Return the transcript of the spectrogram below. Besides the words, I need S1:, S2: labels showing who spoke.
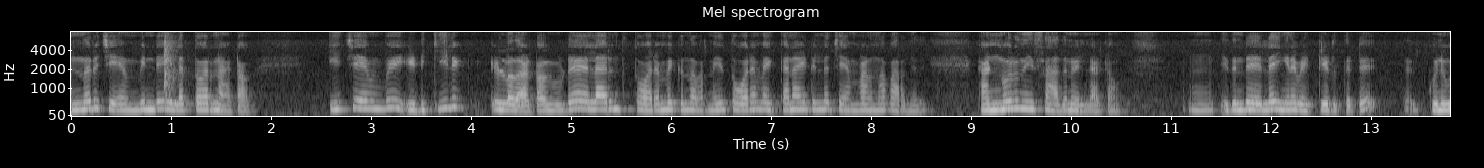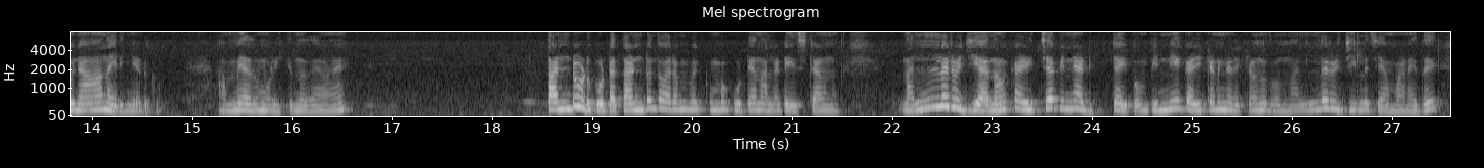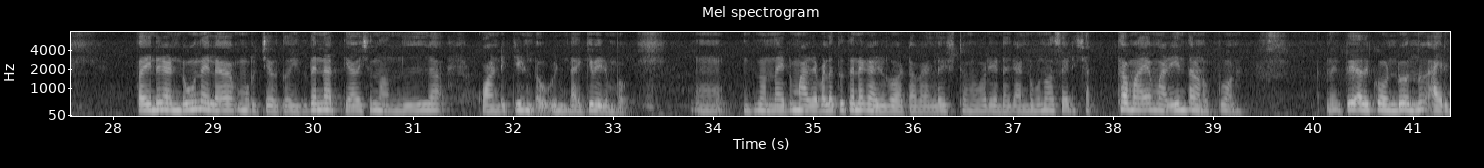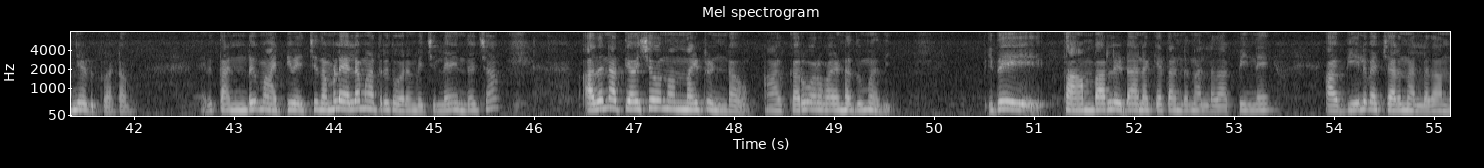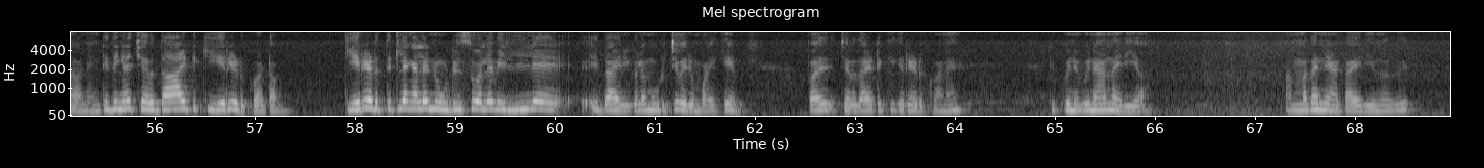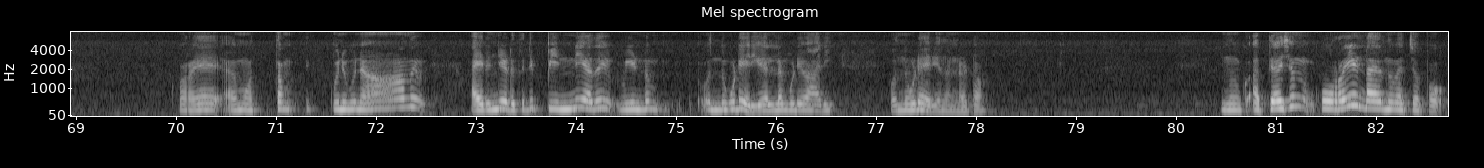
S1: ഇന്നൊരു ചേമ്പിന്റെ ഇലത്തോരനാട്ടോ. ഈ ചേമ്പ് ഇടുക്കിയിൽ ഉള്ളതാട്ടോ. ഇവിടെ എല്ലാവരും തോരൻ വെക്കുന്ന പറഞ്ഞത് തോരൻ വെക്കാനായിട്ടുള്ള ചേമ്പാണെന്നാണ് പറഞ്ഞത്. കണ്ണൂരിൽ ഈ സാധനം ഇല്ല കേട്ടോ ഇതിന്റെ ഇല ഇങ്ങനെ വെട്ടിയെടുത്തിട്ട് കുനുകുനാന്ന് അരിഞ്ഞെടുക്കും. അമ്മ അത് മുറിക്കുന്നതാണ്. തണ്ടും എടുക്കും കേട്ടോ. തണ്ടും തോരൻ വെക്കുമ്പോൾ കൂട്ടിയാൽ നല്ല ടേസ്റ്റാണെന്ന്. നല്ല രുചിയാണ് നമുക്ക് കഴിച്ചാൽ പിന്നെ അഡിക്റ്റ് പോകും. പിന്നെയും കഴിക്കണം കഴിക്കണം എന്ന് തോന്നും. നല്ല രുചിയുള്ള ചേമ്പാണ് ഇത്. അപ്പോൾ അതിന്റെ രണ്ട് മൂന്ന് ഇല മുറിച്ചെടുത്തു. ഇത് തന്നെ അത്യാവശ്യം നല്ല ക്വാണ്ടിറ്റി ഉണ്ടാവും ഉണ്ടാക്കി വരുമ്പോൾ ഇത് നന്നായിട്ട് മഴവെള്ളത്തിൽ തന്നെ കഴുകുക കേട്ടോ. വെള്ളം ഇഷ്ടംപോലെ ഉണ്ട്. രണ്ട് മൂന്ന് ദിവസമായിട്ട് ശക്തമായ മഴയും തണുപ്പുമാണ്. എന്നിട്ട് അത് കൊണ്ടുവന്ന് അരിഞ്ഞെടുക്കുക കേട്ടോ. അതിന് തണ്ട് മാറ്റി വെച്ച് നമ്മൾ ഇല മാത്രമേ തോരം വെച്ചില്ലേ? എന്താ വെച്ചാൽ അതിന് അത്യാവശ്യം നന്നായിട്ട് ഉണ്ടാവും. ആൾക്കാർ കുറവായതും മതി. ഇത് സാമ്പാറിൽ ഇടാനൊക്കെ തണ്ട് നല്ലതാണ് പിന്നെ അവിയൽ വെച്ചാലും നല്ലതാണെന്ന് പറഞ്ഞത്. എന്നിട്ട് ഇതിങ്ങനെ ചെറുതായിട്ട് കീറി എടുക്കുക കേട്ടോ. കീറി എടുത്തിട്ടില്ലെങ്കിൽ അല്ല നൂഡിൽസ് പോലെ വലിയ ഇതായിരിക്കുമല്ലോ മുറിച്ച് വരുമ്പോഴേക്ക്. അപ്പോൾ ചെറുതായിട്ട് കീറി എടുക്കുവാണേ. ഒരു കുനുകുനാന്ന് അരിയ അമ്മ തന്നെയാണ് കേട്ടോ അരിയുന്നത്. കുറേ അത് മൊത്തം കുനുകുനാന്ന് അരിഞ്ഞെടുത്തിട്ട് പിന്നെ അത് വീണ്ടും ഒന്നുകൂടി അരിയും. എല്ലാം കൂടി വാരി ഒന്നുകൂടി അരിയുന്നുണ്ട് കേട്ടോ. അത്യാവശ്യം കുറേ ഉണ്ടായിരുന്നു വെച്ചപ്പോൾ.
